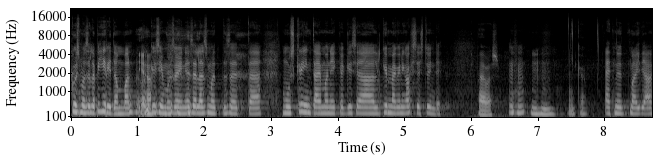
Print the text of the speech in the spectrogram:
Kus ma selle piiri tõmban, on küsimus, on ju, selles mõttes, et äh, mu screen time on ikkagi seal kümme kuni kaksteist tundi päevas mm. -hmm. mm -hmm. okay. et nüüd ma ei tea,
